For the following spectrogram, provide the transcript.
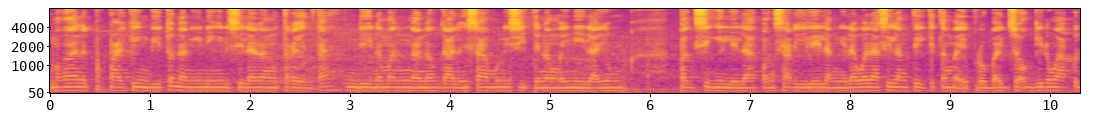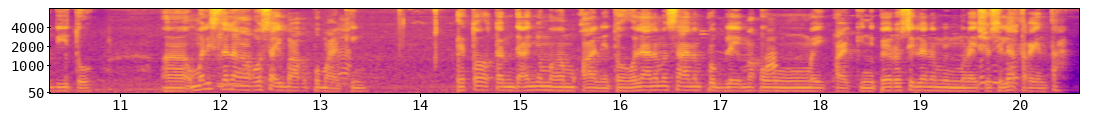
mga nagpa-parking dito naniningil sila ng 30 hindi naman ano galing sa munisipyo ng Maynila yung pagsingil nila pang sarili lang nila. Wala silang ticket na mai-provide so ang ginawa ko dito ah, umalis na lang ako sa iba ko pumarking. Eto tandaan yung mga mukha nito. Wala naman sanang problema kung may parking pero sila na memorize sila 30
